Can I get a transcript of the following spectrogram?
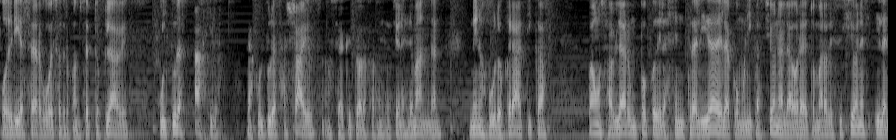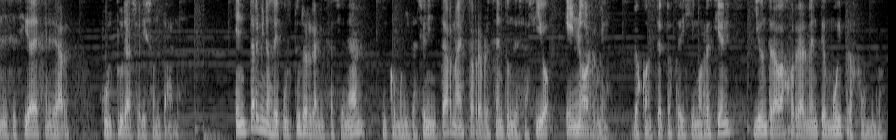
podría ser o es otro concepto clave. Culturas ágiles, las culturas agiles, o sea que todas las organizaciones demandan, menos burocráticas, vamos a hablar un poco de la centralidad de la comunicación a la hora de tomar decisiones y la necesidad de generar culturas horizontales. En términos de cultura organizacional y comunicación interna, esto representa un desafío enorme, los conceptos que dijimos recién, y un trabajo realmente muy profundo.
